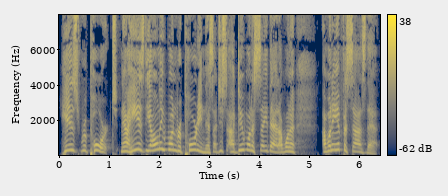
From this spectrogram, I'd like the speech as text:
his report, now he is the only one reporting this. I just, I do want to say that. I want to, I want to emphasize that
